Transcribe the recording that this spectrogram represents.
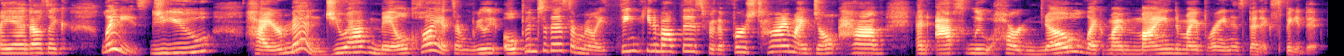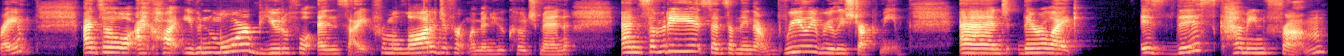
And I was like, ladies, do you hire men? Do you have male clients? I'm really open to this. I'm really thinking about this for the first time. I don't have an absolute hard no. Like my mind and my brain has been expanded, right? And so I got even more beautiful insight from a lot of different women who coach men. And somebody said something that really, really struck me. And they were like, is this coming from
